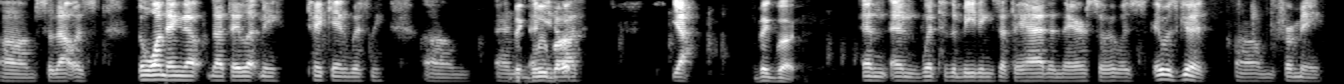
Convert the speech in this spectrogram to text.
um, so that was the one thing that that they let me take in with me. Um, and big blue and, book. Know, I, yeah, the big book. And and went to the meetings that they had in there, so it was it was good um, for me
